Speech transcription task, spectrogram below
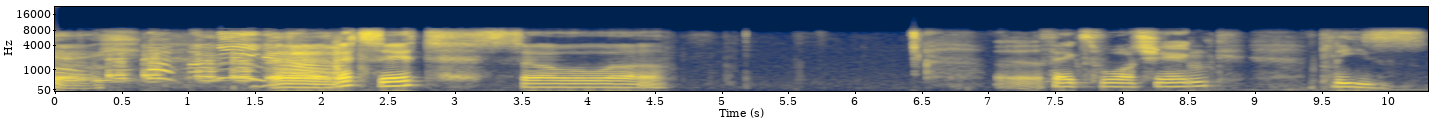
okay. Uh, that's it. So, uh, uh, thanks for watching. Please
